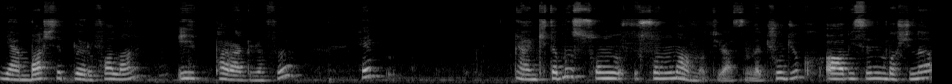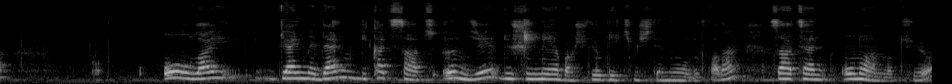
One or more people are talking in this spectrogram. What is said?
yani başlıkları falan ilk paragrafı hep yani kitabın sonu, sonunu anlatıyor aslında. Çocuk abisinin başına o olay gelmeden birkaç saat önce düşünmeye başlıyor geçmişte ne oldu falan. Zaten onu anlatıyor.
